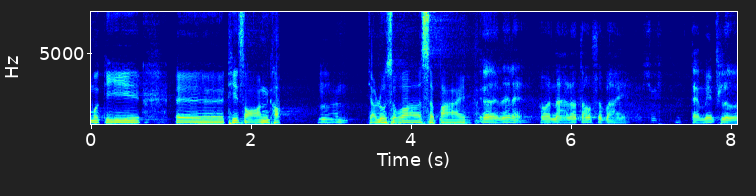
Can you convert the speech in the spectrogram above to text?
เมื่อกี้เอ่อที่สอนเขาอืมจะรู้สึกว่าสบาย เออนั่นแหละภาวนาแล้วต้องสบาย แต่ไม่เผลอ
